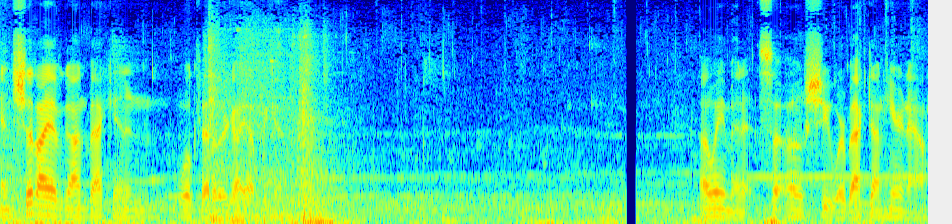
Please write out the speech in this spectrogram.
And should I have gone back in and woke that other guy up again? Oh, wait a minute. So, oh shoot, we're back down here now.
